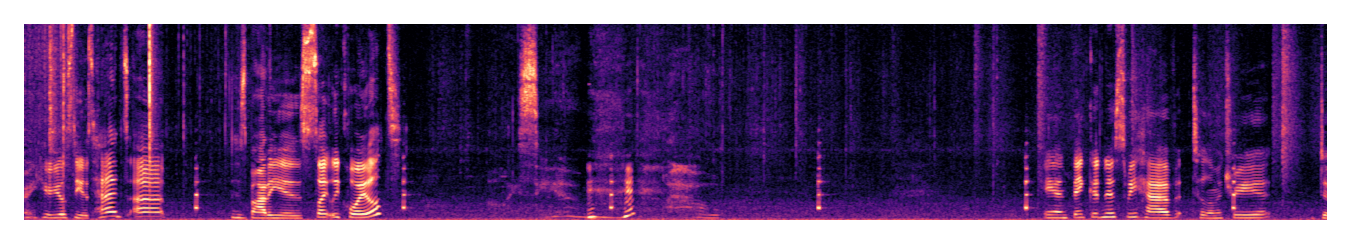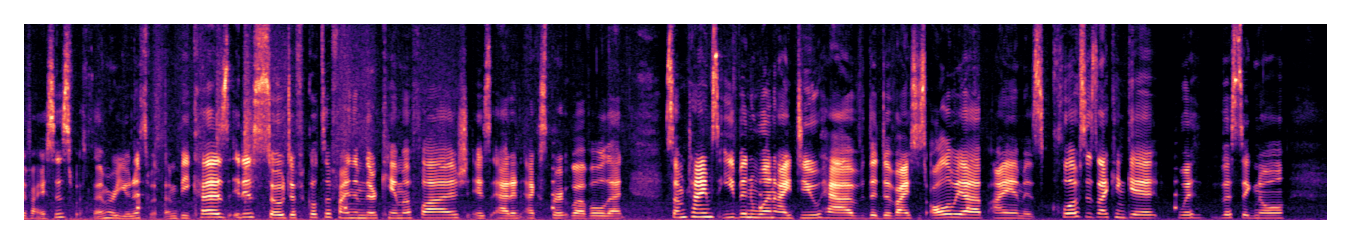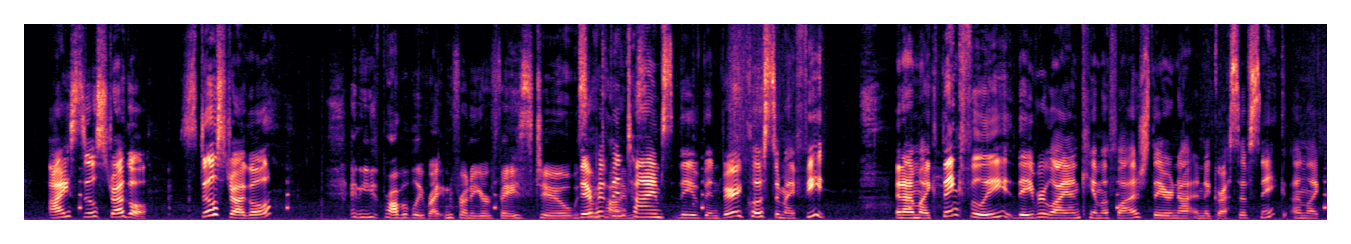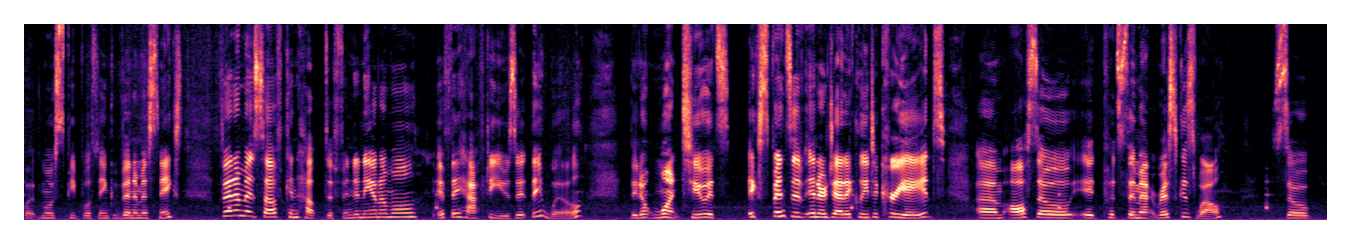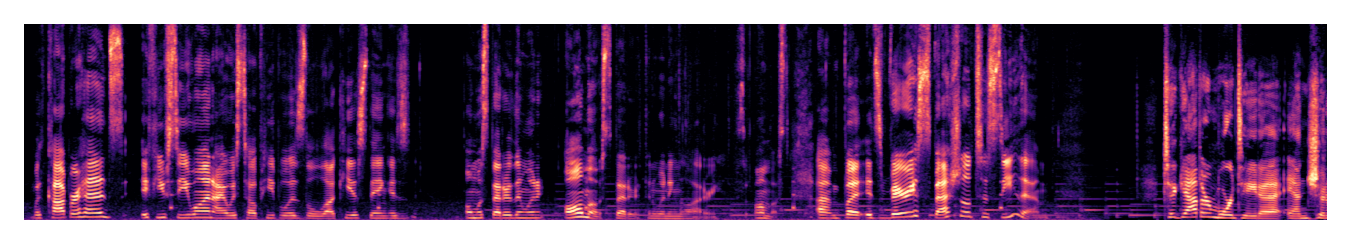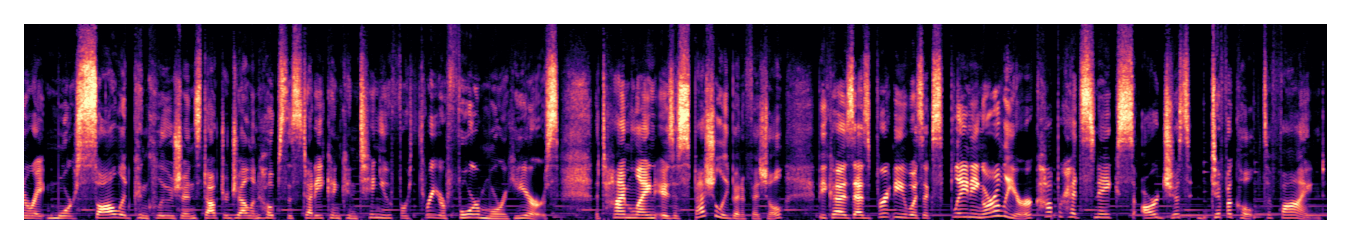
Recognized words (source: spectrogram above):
Right here, you'll see his head's up. His body is slightly coiled. Oh, I see him. wow. And thank goodness we have telemetry devices with them or units with them because it is so difficult to find them. Their camouflage is at an expert level that sometimes, even when I do have the devices all the way up, I am as close as I can get with the signal. I still struggle. Still struggle. And he's probably right in front of your face, too. There have been times they have been very close to my feet. And I'm like, thankfully, they rely on camouflage. They are not an aggressive snake, unlike what most people think venomous snakes. Venom itself can help defend an animal. If they have to use it, they will. They don't want to. It's expensive energetically to create. Um, also, it puts them at risk as well. So with copperheads, if you see one, I always tell people is the luckiest thing is almost better than winning, almost better than winning the lottery. Almost, um, but it's very special to see them. To gather more data and generate more solid conclusions, Dr. Jellin hopes the study can continue for three or four more years. The timeline is especially beneficial because, as Brittany was explaining earlier, copperhead snakes are just difficult to find.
